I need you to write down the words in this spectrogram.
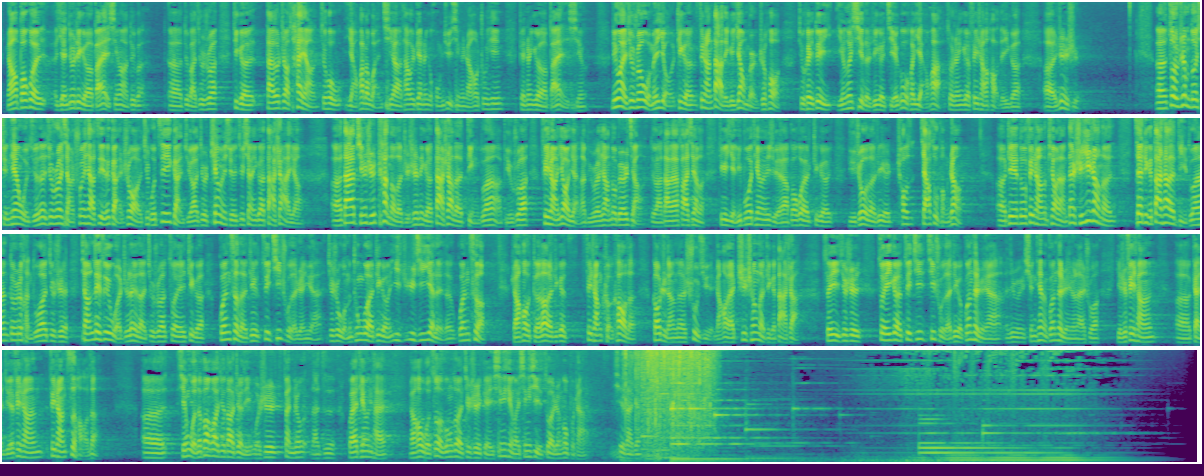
然后包括研究这个白矮星啊，对吧？呃，对吧？就是说这个大家都知道，太阳最后演化的晚期啊，它会变成一个红巨星，然后中心变成一个白矮星。另外就是说，我们有这个非常大的一个样本之后，就可以对银河系的这个结构和演化做成一个非常好的一个呃认识。呃，做了这么多巡天，我觉得就是说想说一下自己的感受啊。就我自己感觉啊，就是天文学就像一个大厦一样。呃，大家平时看到的只是那个大厦的顶端啊，比如说非常耀眼的，比如说像诺贝尔奖，对吧？大家发现了这个引力波天文学啊，包括这个宇宙的这个超加速膨胀，呃，这些都非常的漂亮。但实际上呢，在这个大厦的底端都是很多就是像类似于我之类的，就是说作为这个观测的这个最基础的人员，就是我们通过这个日日积月累的观测。然后得到了这个非常可靠的高质量的数据，然后来支撑了这个大厦。所以就是作为一个最基基础的这个观测人员，就是巡天的观测人员来说，也是非常呃感觉非常非常自豪的。呃，行，我的报告就到这里。我是范舟，来自国家天文台。然后我做的工作就是给星星和星系做人口普查。谢谢大家。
